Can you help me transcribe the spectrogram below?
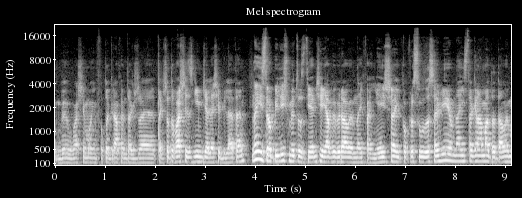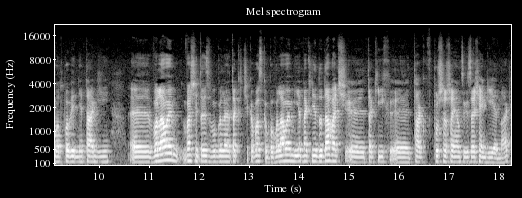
był właśnie moim fotografem, także, także to właśnie z nim dzielę się biletem. No i zrobiliśmy to zdjęcie, ja wybrałem najfajniejsze i po prostu udostępniłem na Instagrama, dodałem odpowiednie tagi. E, wolałem, właśnie to jest w ogóle tak ciekawostka, bo wolałem jednak nie dodawać e, takich e, tagów poszerzających zasięgi jednak,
